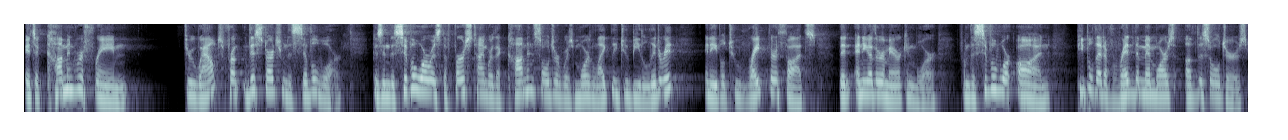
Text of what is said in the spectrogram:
It's a common refrain throughout from this starts from the Civil War because in the Civil War was the first time where the common soldier was more likely to be literate and able to write their thoughts than any other American war. From the Civil War on, people that have read the memoirs of the soldiers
